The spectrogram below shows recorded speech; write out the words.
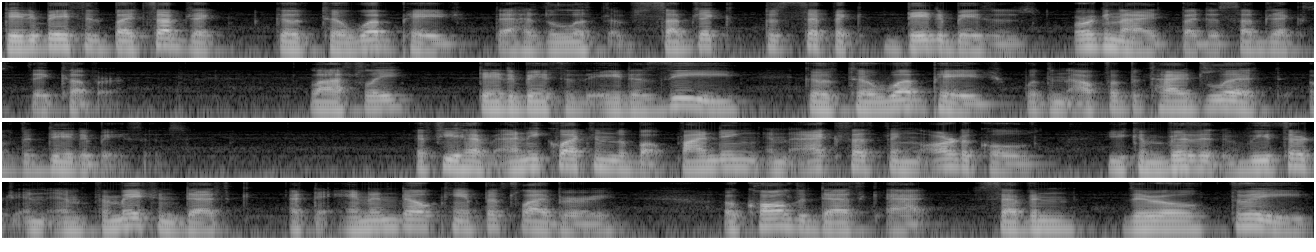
Databases by subject goes to a web page that has a list of subject-specific databases organized by the subjects they cover. Lastly, Databases A to Z goes to a web page with an alphabetized list of the databases. If you have any questions about finding and accessing articles, you can visit the Research and Information Desk at the Annandale Campus Library or call the desk at 703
